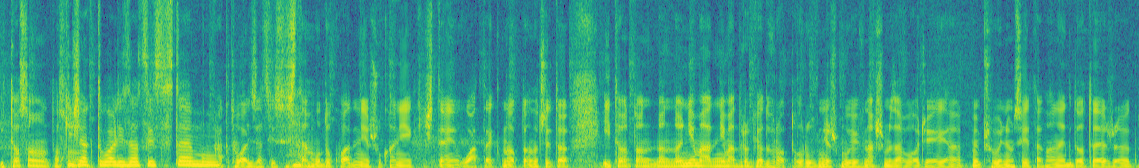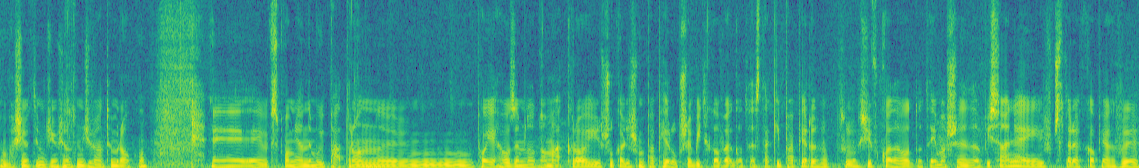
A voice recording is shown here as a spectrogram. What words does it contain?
I to są... To są Jakieś aktualizacje systemu. Aktualizacje systemu, dokładnie, szukanie jakichś łatek. No to znaczy to... I to, to no, no, nie, ma, nie ma drogi odwrotu. Również mówię w naszym zawodzie. Ja przypominam sobie taką anegdotę, że no właśnie w tym 99 roku e, e, wspomniany mój patron pojechał ze mną do makro i szukaliśmy papieru przebitkowego. To jest taki papier, który się wkładało do tej maszyny do pisania i w czterech kopiach wy...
